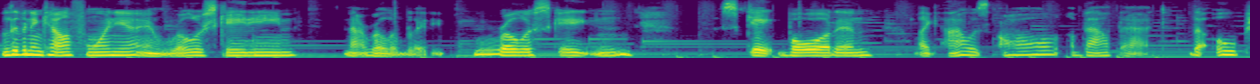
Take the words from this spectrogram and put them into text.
Living in California and roller skating, not rollerblading, roller skating, skateboarding, like I was all about that. The OP,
